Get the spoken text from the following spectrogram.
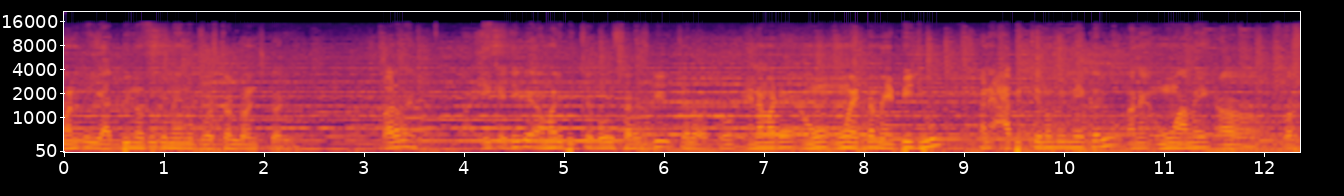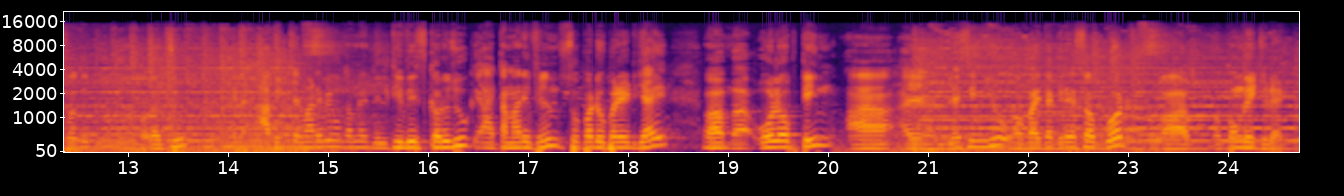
મને તો યાદ બી નહોતું કે મેં એનું પોસ્ટર લોન્ચ કર્યું. બરાબર? એ કહે છે કે અમારી પિક્ચર બહુ સરસ ગઈ. ચલો, તો એના માટે હું હું એકદમ હેપી છું અને આ પિક્ચરનું બી મેં કર્યું અને હું આમે વર્ષોથી ભગત છું. એટલે આ પિક્ચર માટે બી હું તમને દિલથી વિશ કરું છું કે આ તમારી ફિલ્મ સુપર ડુપર હિટ જાય. All of team blessing you by the grace of God congratulate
